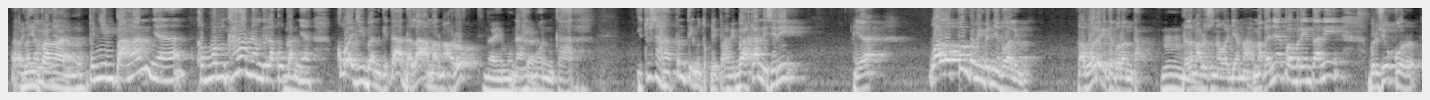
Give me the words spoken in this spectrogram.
Penyimpangan. namanya, penyimpangannya, kemunkaran yang dilakukannya, kewajiban kita adalah amar ma'ruf Nahi munkar. nahi munkar. Itu sangat penting untuk dipahami. Bahkan di sini ya, walaupun pemimpinnya zalim, nggak boleh kita berontak dalam Ahlus Sunnah wal Jamaah. Makanya pemerintah ini bersyukur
